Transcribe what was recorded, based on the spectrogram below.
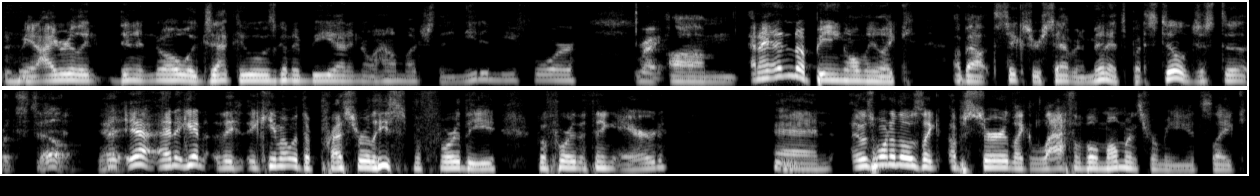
I Mhm. mean, I really didn't know exactly what it was going to be. I didn't know how much they needed me for. Right. Um, and I ended up being only like about six or seven minutes, but still, just to But still, yeah. yeah. And again, they, they came out with a press release before the before the thing aired, Hmm. and it was one of those like absurd, like laughable moments for me. It's like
